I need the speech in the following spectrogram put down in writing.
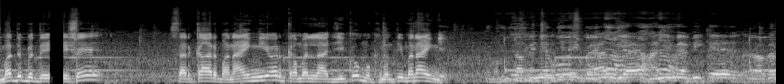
मध्य प्रदेश में सरकार बनाएँगे और कमलनाथ जी को मुख्यमंत्री बनाएँगे। ममता बनर्जी ने एक बयान दिया है हाल ही में अभी के अगर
